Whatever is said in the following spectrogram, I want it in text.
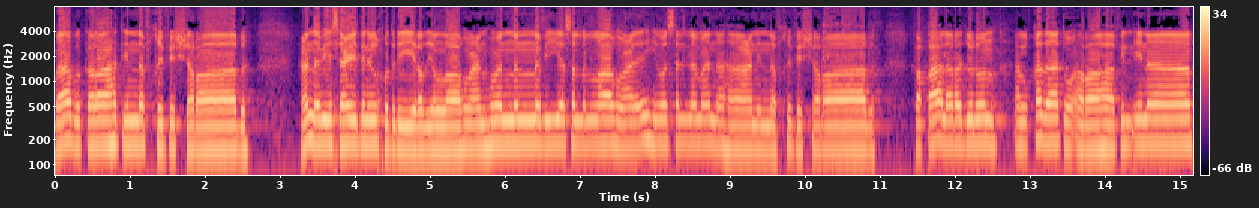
باب كراهة النفخ في الشراب. عن أبي سعيد الخدري رضي الله عنه أن النبي صلى الله عليه وسلم نهى عن النفخ في الشراب. فقال رجل القذاة أراها في الإناء.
